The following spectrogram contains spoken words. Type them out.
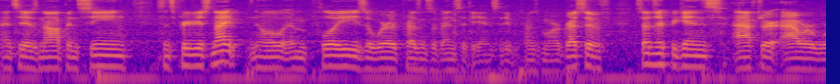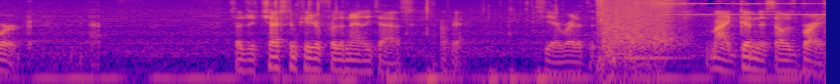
Entity has not been seen since previous night. No employee is aware of the presence of entity. Entity becomes more aggressive. Subject begins after hour work. Subject checks computer for the nightly task. Okay. See, I read at the... My goodness, that was bright.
